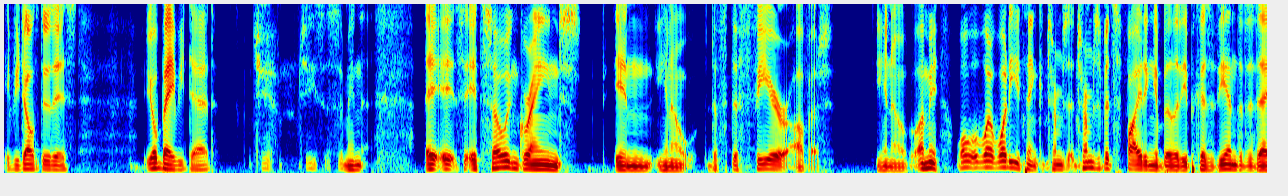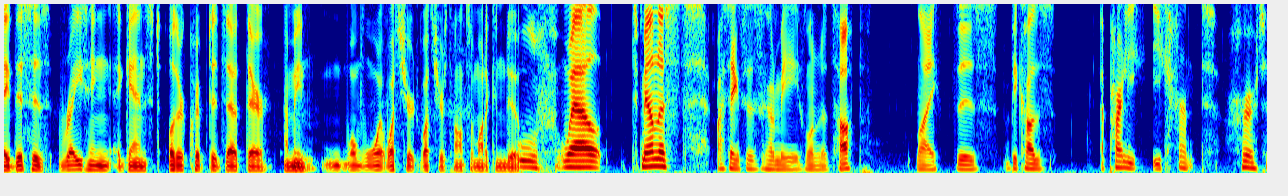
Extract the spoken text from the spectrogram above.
if you don't do this, your baby dead. Je- Jesus, I mean, it's it's so ingrained in you know the the fear of it. You know, I mean, what, what, what do you think in terms in terms of its fighting ability? Because at the end of the day, this is rating against other cryptids out there. I mean, wh- wh- what's your what's your thoughts on what it can do? Oof. Well, to be honest, I think this is going to be one of the top. Like, there's because apparently you can't hurt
